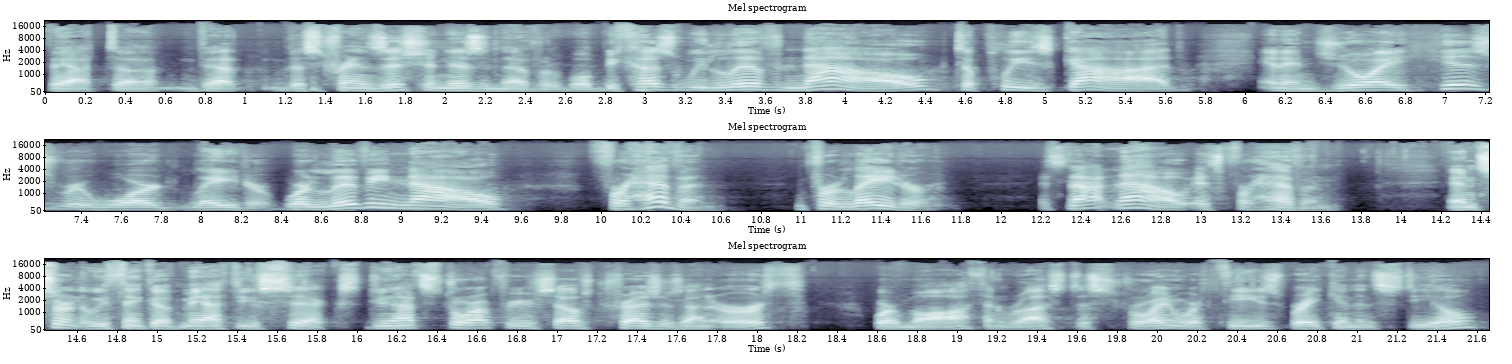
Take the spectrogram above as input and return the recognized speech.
that, uh, that this transition is inevitable because we live now to please God and enjoy His reward later. We're living now for heaven, for later. It's not now, it's for heaven. And certainly we think of Matthew 6. Do not store up for yourselves treasures on earth where moth and rust destroy and where thieves break in and steal,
